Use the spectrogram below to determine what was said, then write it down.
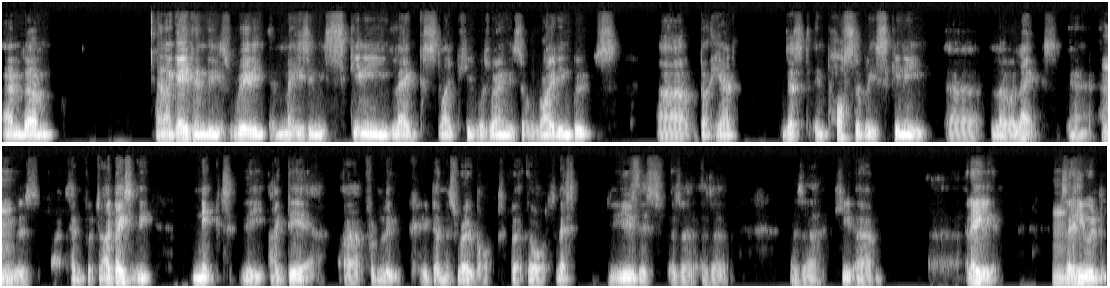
and um, and I gave him these really amazingly skinny legs, like he was wearing these sort of riding boots, uh, but he had just impossibly skinny uh, lower legs. and mm. he hmm. was ten foot. I basically nicked the idea uh, from Luke, who'd done this robot, but thought let's use this as a as a as a um, uh, an alien. Mm. So he would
